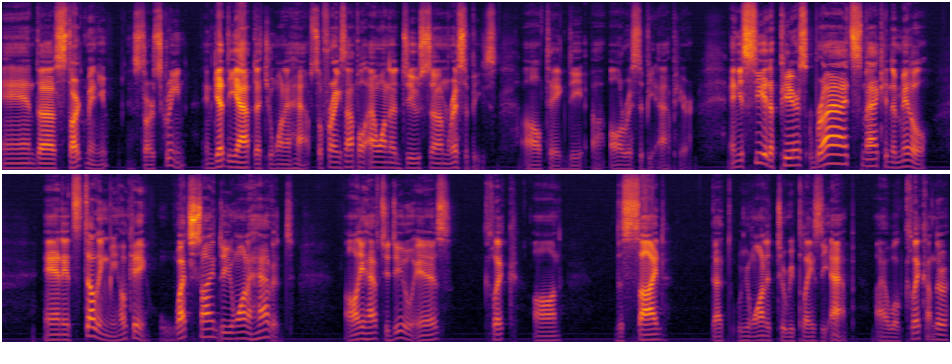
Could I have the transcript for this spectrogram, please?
and uh, start menu, start screen, and get the app that you want to have. So for example, I want to do some recipes. I'll take the uh, All Recipe app here. And you see it appears right smack in the middle. And it's telling me, okay, which side do you want to have it? All you have to do is click on the side that we wanted to replace the app. I will click on the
